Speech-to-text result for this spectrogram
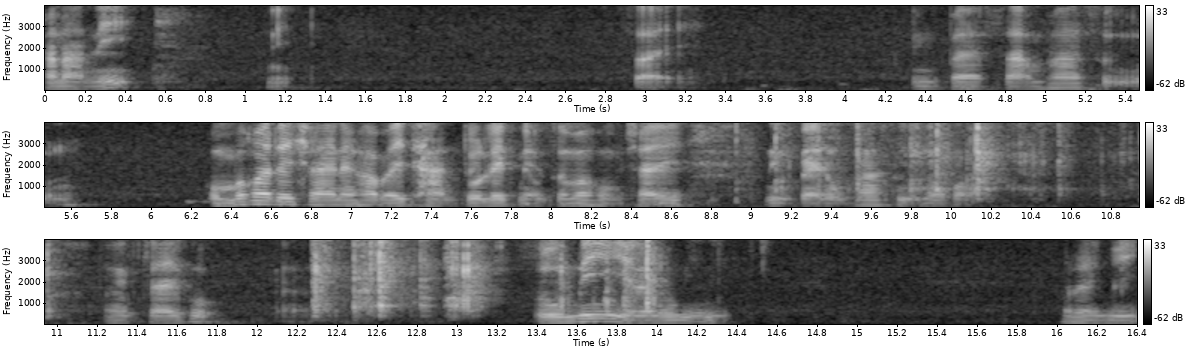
ขนาดนี้ นี่ ใส่ 18350 ผมไม่ค่อยได้ใช้นะครับไอ้ฐานตัวเล็กเนี่ยส่วนมากผมใช้18650มากกว่าใช้พวกโซนี่อะไรพวกนี้นี่อะไรนี้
